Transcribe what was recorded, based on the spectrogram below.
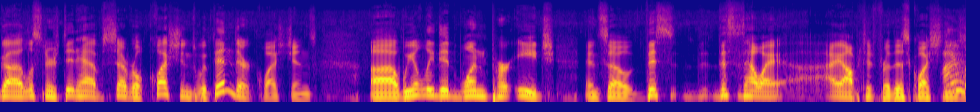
uh, listeners did have several questions within their questions. Uh, we only did one per each, and so this this is how I I opted for this question. I'm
